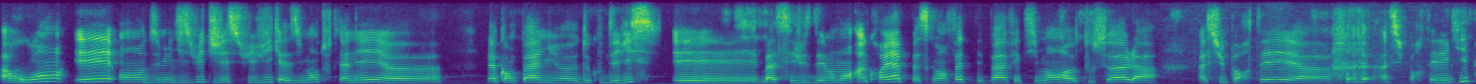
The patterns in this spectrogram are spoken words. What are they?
à Rouen. Et en 2018, j'ai suivi quasiment toute l'année la campagne euh, de Coupe Davis. Et bah, c'est juste des moments incroyables parce qu'en fait, t'es pas effectivement euh, tout seul à, à supporter, euh, à supporter l'équipe.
